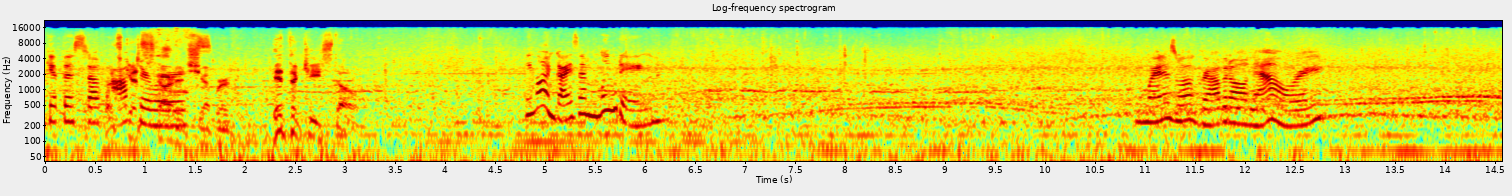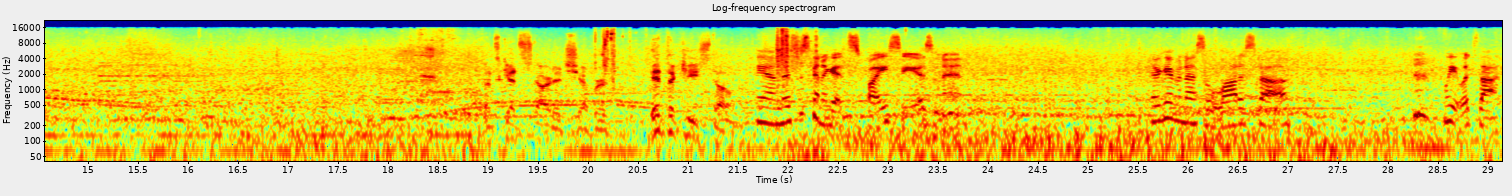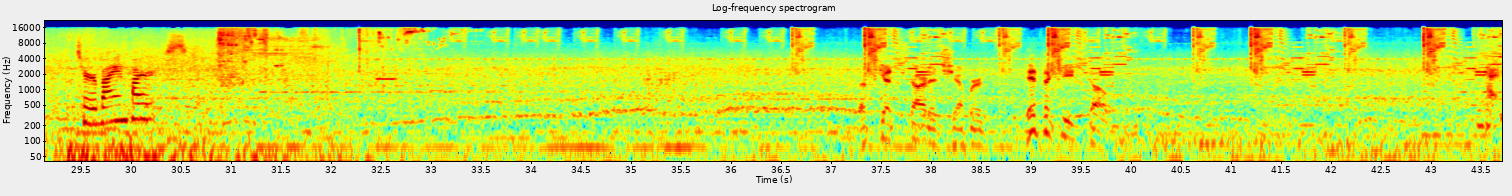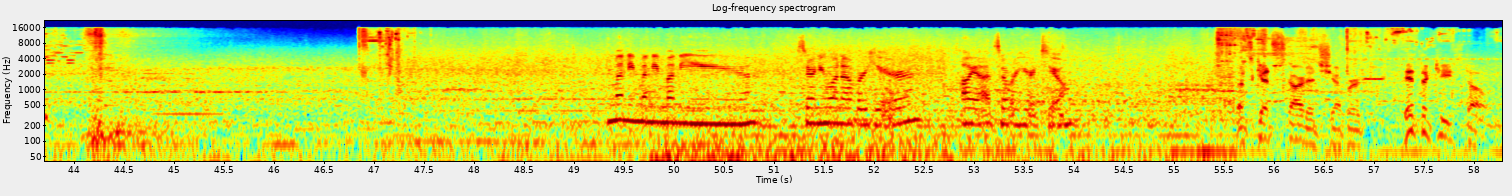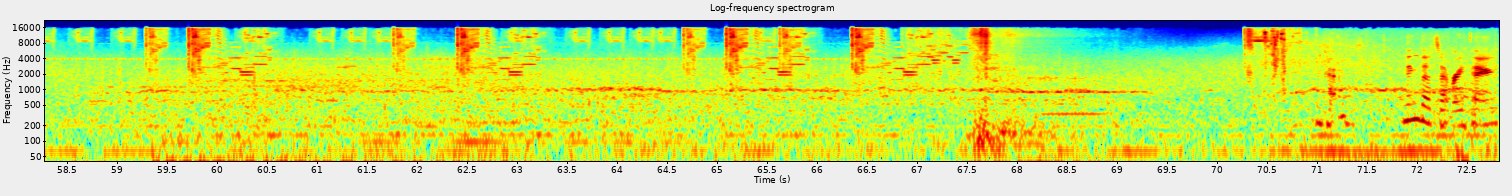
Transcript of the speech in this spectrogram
get this stuff Let's get started, afterwards. Shepard. Hit the keystone. Hang on, guys, I'm looting. We might as well grab it all now, right? Let's get started, Shepard. Hit the keystone. Man, this is gonna get spicy, isn't it? They're giving us a lot of stuff. Wait, what's that? Turbine parts? Let's get started, Shepard. Hit the keystone. Money, money, money. Is there anyone over here? Oh yeah, it's over here too. Let's get started, Shepard. Hit the keystone. Okay. I think that's everything.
